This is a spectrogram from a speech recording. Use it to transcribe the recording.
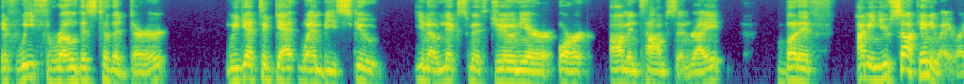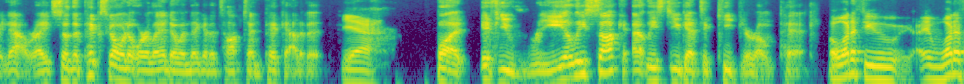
if we throw this to the dirt, we get to get Wemby Scoot you know, Nick Smith Jr. or Amen Thompson, right? But if I mean you suck anyway right now, right? So the pick's going to Orlando and they get a top 10 pick out of it. Yeah. But if you really suck, at least you get to keep your own pick. But what if you what if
